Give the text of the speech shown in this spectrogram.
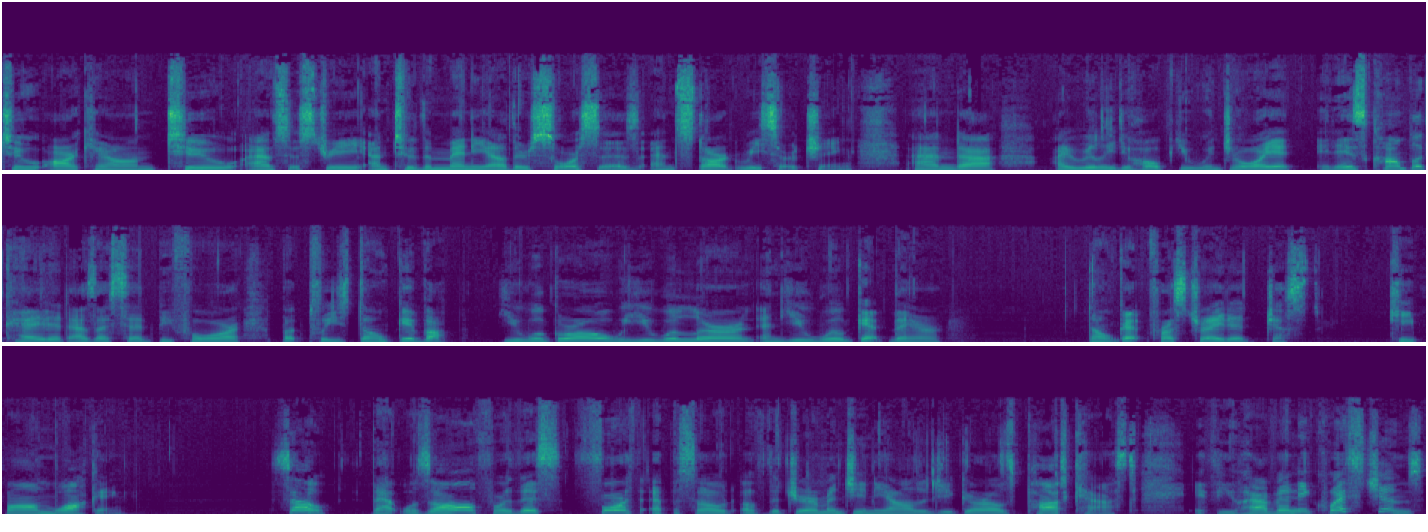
to Archion, to Ancestry, and to the many other sources and start researching. And uh, I really do hope you enjoy it. It is complicated, as I said before, but please don't give up. You will grow, you will learn, and you will get there. Don't get frustrated, just keep on walking. So, that was all for this fourth episode of the German Genealogy Girls podcast. If you have any questions,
